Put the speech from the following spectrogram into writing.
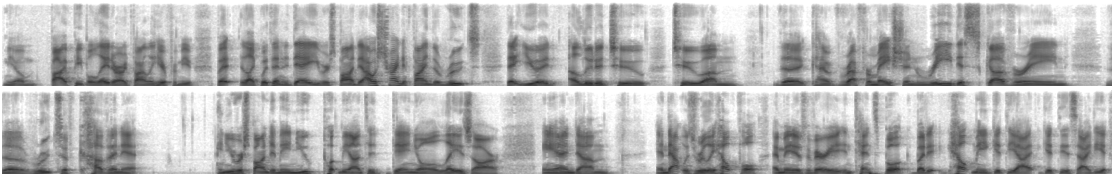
you know, five people later I'd finally hear from you. But like within a day, you responded. I was trying to find the roots that you had alluded to, to um, the kind of Reformation, rediscovering the roots of covenant. And you responded to me and you put me onto Daniel Elazar. And, um, and that was really helpful. I mean, it was a very intense book, but it helped me get the get this idea.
